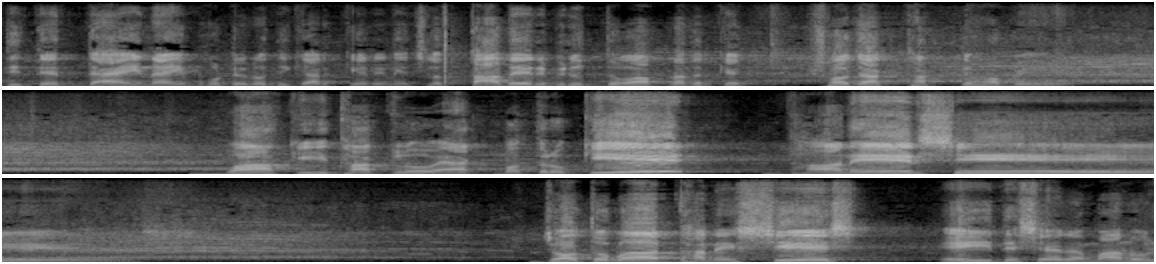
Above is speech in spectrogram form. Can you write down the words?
দিতে দেয় নাই, ভোটের অধিকার কেড়ে নিয়েছিল, তাদের বিরুদ্ধেও আপনাদেরকে সজাগ থাকতে হবে। বাকি থাকল একমাত্র কি? ধানের শেষ। যতবার ধানের শেষ এই দেশের মানুষ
